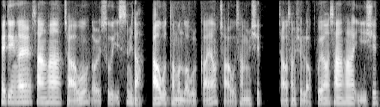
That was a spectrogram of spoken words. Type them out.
패딩을 상하, 좌우 넣을 수 있습니다. 좌우부터 한번 넣어볼까요? 좌우 30, 좌우 30을 넣었고요. 상하 20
